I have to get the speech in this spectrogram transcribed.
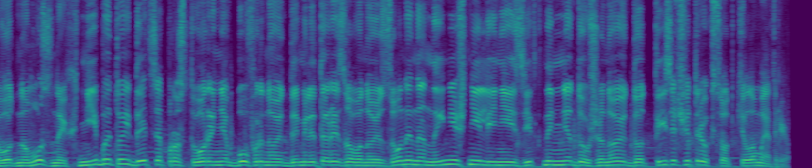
В одному з них нібито йдеться про створення буферної демілітаризованої зони на нинішній лінії зіткнення довжиною до 1300 кілометрів.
